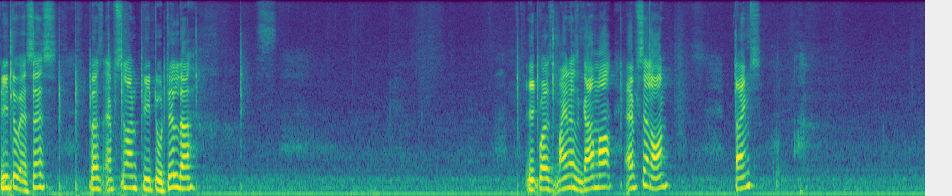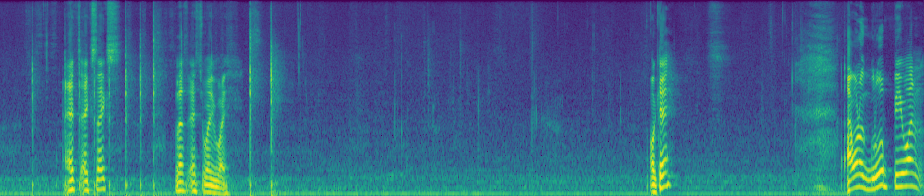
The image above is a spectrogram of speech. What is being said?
P2 SS plus epsilon P2 tilde equals minus gamma epsilon times hxx plus hyy. Okay. I want to group P1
